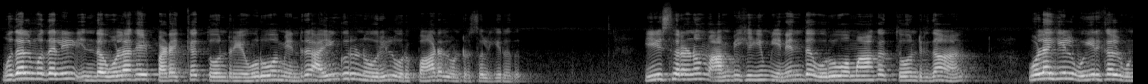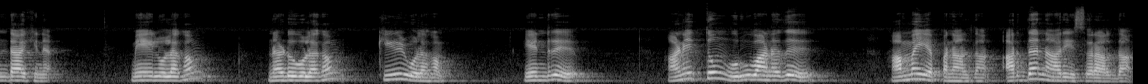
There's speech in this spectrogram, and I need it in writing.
முதல் முதலில் இந்த உலகை படைக்க தோன்றிய உருவம் என்று ஐங்குறு நூறில் ஒரு பாடல் ஒன்று சொல்கிறது. ஈஸ்வரனும் அம்பிகையும் இணைந்த உருவமாக தோன்றிதான் உலகில் உயிர்கள் உண்டாகின. மேலுலகம் நடு உலகம் கீழ் உலகம் என்று அனைத்தும் உருவானது அம்மையப்பனால் தான் அர்த்தநாரீஸ்வரால் தான்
